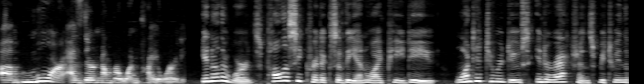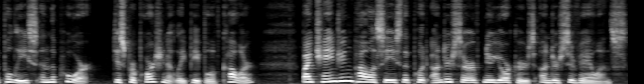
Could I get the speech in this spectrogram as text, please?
um, more as their number one priority. In other words, policy critics of the NYPD wanted to reduce interactions between the police and the poor, disproportionately people of color, by changing policies that put underserved New Yorkers under surveillance.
